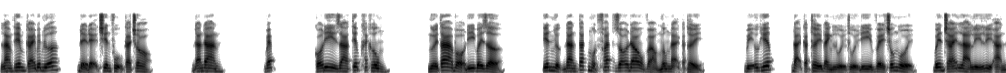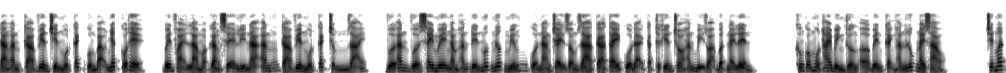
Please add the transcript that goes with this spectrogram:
Làm thêm cái bếp nữa, để đệ chiên phụ ca cho. Đan đan. Bếp có đi ra tiếp khách không? Người ta bỏ đi bây giờ. Tiên nhược đan tắt một phát rõ đau vào mông đại cả thầy. Bị ức hiếp đại cắt thầy đành lủi thủi đi về chỗ ngồi, bên trái là lý lị ạn đang ăn cá viên trên một cách cuồng bạo nhất có thể, bên phải là mọt găng sệ lì nạ ăn cá viên một cách chậm rãi, vừa ăn vừa say mê ngắm hắn đến mức nước miếng của nàng chảy dòng ra cả tay của đại cắt thầy khiến cho hắn bị dọa bật này lên. Không có một hai bình thường ở bên cạnh hắn lúc này sao? Chết mất,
